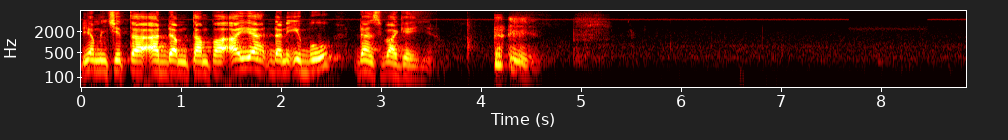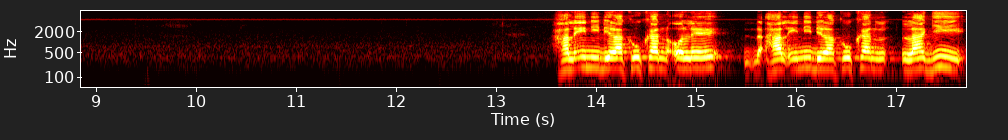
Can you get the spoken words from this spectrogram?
dia mencipta Adam tanpa ayah dan ibu dan sebagainya. Hal ini dilakukan oleh hal ini dilakukan lagi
